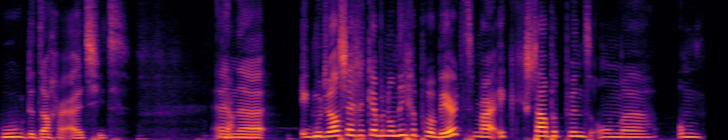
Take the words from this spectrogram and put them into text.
hoe de dag eruit ziet. En eh, ik moet wel zeggen, ik heb het nog niet geprobeerd, maar ik sta op het punt om, eh, om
